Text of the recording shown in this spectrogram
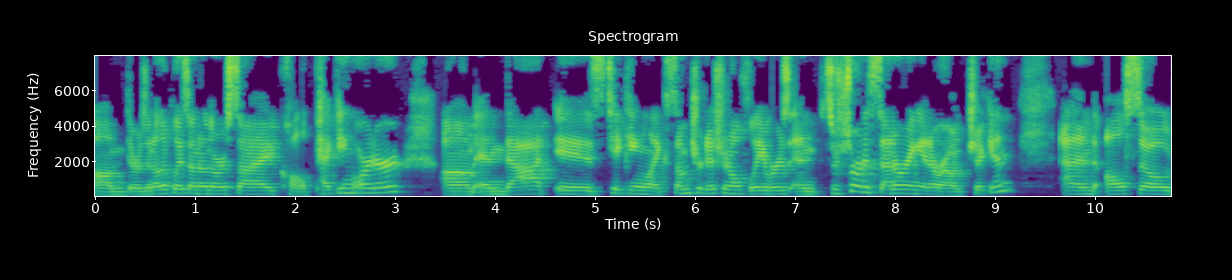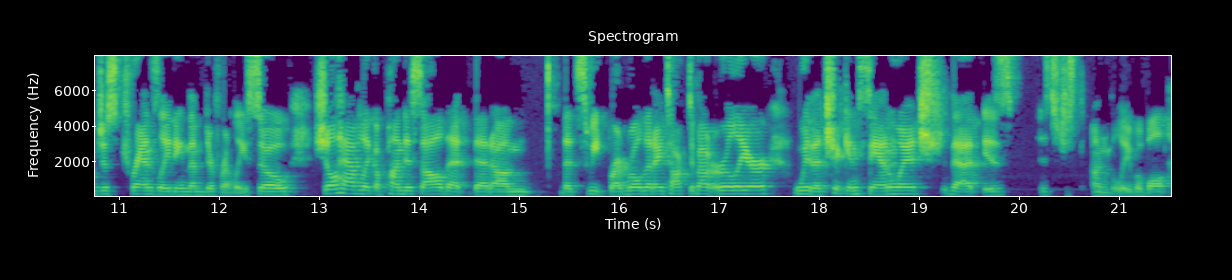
um, there's another place on the north side called Pecking Order, um, and that is taking like some traditional flavors and sort of centering it around chicken and also just translating them differently. So she'll have like a pandesal that that um that sweet bread roll that I talked about earlier with a chicken sandwich that is it's just unbelievable.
